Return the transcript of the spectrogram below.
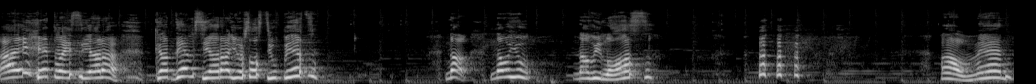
I hate my Seara. Goddamn Seara, you're so stupid. Now, now you, now we lost. oh man.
